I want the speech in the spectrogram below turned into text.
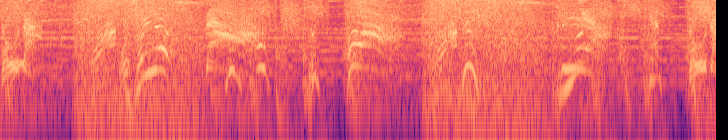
どうだ遅いなどうだ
